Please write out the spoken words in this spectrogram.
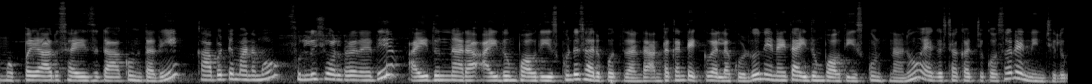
ముప్పై ఆరు సైజు దాకా ఉంటుంది. కాబట్టి మనము ఫుల్ షోల్డర్ అనేది ఐదున్నర ఐదు పావు తీసుకుంటే సరిపోతుంది అంట అంతకంటే ఎక్కువ వెళ్ళకూడదు. నేనైతే ఐదు పావు తీసుకుంటున్నాను. ఎగస్ట్రా ఖర్చు కోసం రెండించులు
